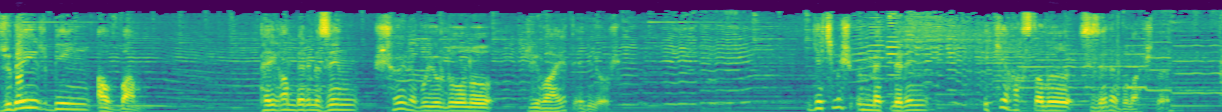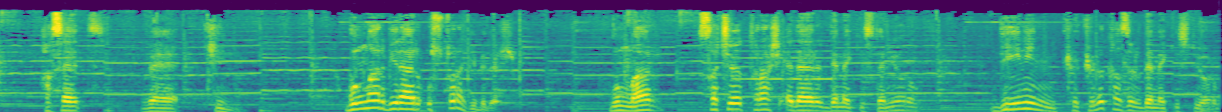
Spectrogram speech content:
Zübeyir bin Avvam, Peygamberimizin şöyle buyurduğunu rivayet ediyor. Geçmiş ümmetlerin iki hastalığı size de bulaştı. Haset ve kin. Bunlar birer ustura gibidir. Bunlar saçı tıraş eder demek istemiyorum. Dinin kökünü kazır demek istiyorum.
